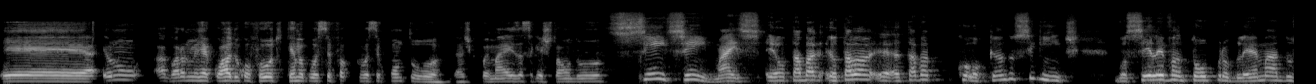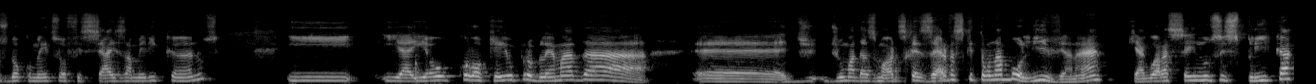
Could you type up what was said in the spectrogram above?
É, eu não, agora não me recordo qual foi o outro tema que você, que você pontuou. Acho que foi mais essa questão do. Sim, sim, mas eu estava eu tava, eu tava colocando o seguinte: você levantou o problema dos documentos oficiais americanos e, e aí eu coloquei o problema da, é, de, de uma das maiores reservas que estão na Bolívia, né? Que agora você nos explica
